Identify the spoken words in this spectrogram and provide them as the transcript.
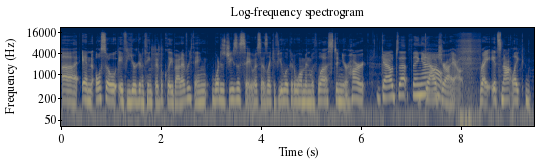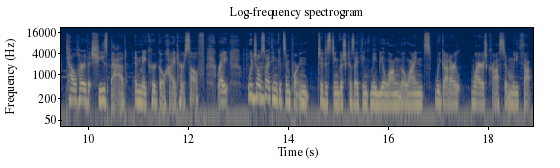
uh, and also, if you're going to think biblically about everything, what does Jesus say? It says, like, if you look at a woman with lust in your heart, gouge that thing out. gouge your eye out. Right. It's not like tell her that she's bad and make her go hide herself. Right. Which also I think it's important to distinguish because I think maybe along the lines we got our wires crossed and we thought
